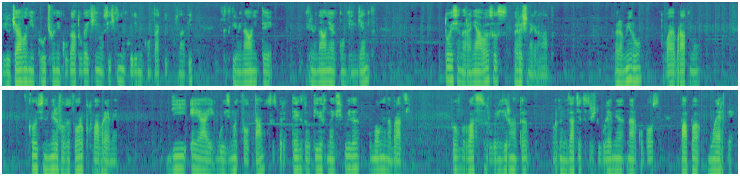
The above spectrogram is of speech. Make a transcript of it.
изучаване и проучване, когато вече има всички необходими контакти и познати, след криминалните, криминалния контингент, той се наранява с ръчна граната. Рамиро, това е брат му, който се намира в затвора по това време. DAI го измъква оттам с претекст да отиде в Мексико и да помогне на брат си в борбата с организираната организацията срещу големия наркобос Папа Муерте.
